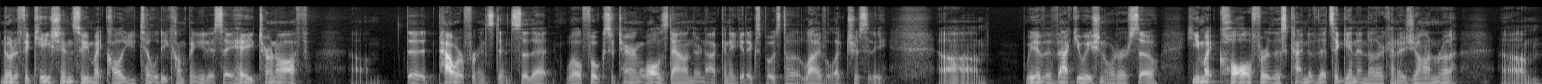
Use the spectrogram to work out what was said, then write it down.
notifications. So you might call a utility company to say, hey, turn off um, the power, for instance, so that, well, folks are tearing walls down, they're not going to get exposed to live electricity. Um, we have evacuation order, so he might call for this kind of, that's again another kind of genre. Um,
